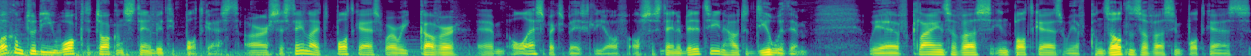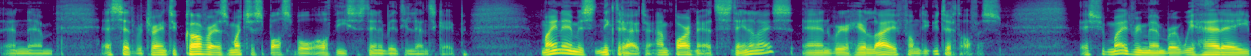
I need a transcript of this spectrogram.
Welcome to the Walk the Talk on Sustainability podcast, our Sustainability podcast where we cover um, all aspects basically of, of sustainability and how to deal with them. We have clients of us in podcasts, we have consultants of us in podcasts, and um, as said, we're trying to cover as much as possible of the sustainability landscape. My name is Nick de Ruiter. I'm partner at Sustainalize, and we're here live from the Utrecht office. As you might remember, we had a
